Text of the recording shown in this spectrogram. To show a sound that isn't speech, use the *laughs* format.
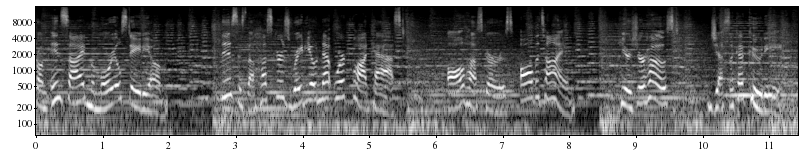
from inside Memorial Stadium. This is the Huskers Radio Network podcast. All Huskers, all the time. Here's your host, Jessica Coody.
